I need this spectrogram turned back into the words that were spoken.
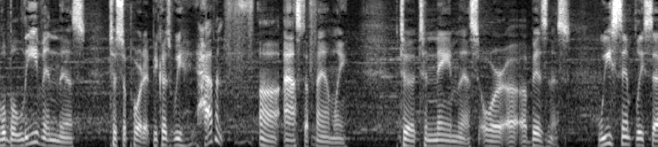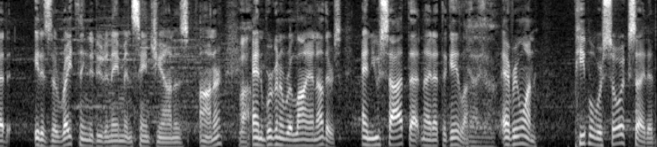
will believe in this to support it because we haven't f- uh, asked a family to, to name this or a, a business. We simply said it is the right thing to do to name it in St. Gianna's honor, Wow. and we're going to rely on others. And you saw it that night at the gala. Yeah, yeah. Everyone, people were so excited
